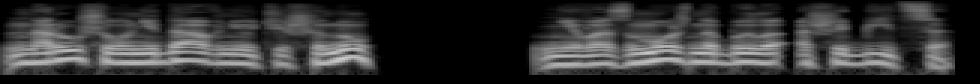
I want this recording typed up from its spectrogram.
нарушил недавнюю тишину, невозможно было ошибиться.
